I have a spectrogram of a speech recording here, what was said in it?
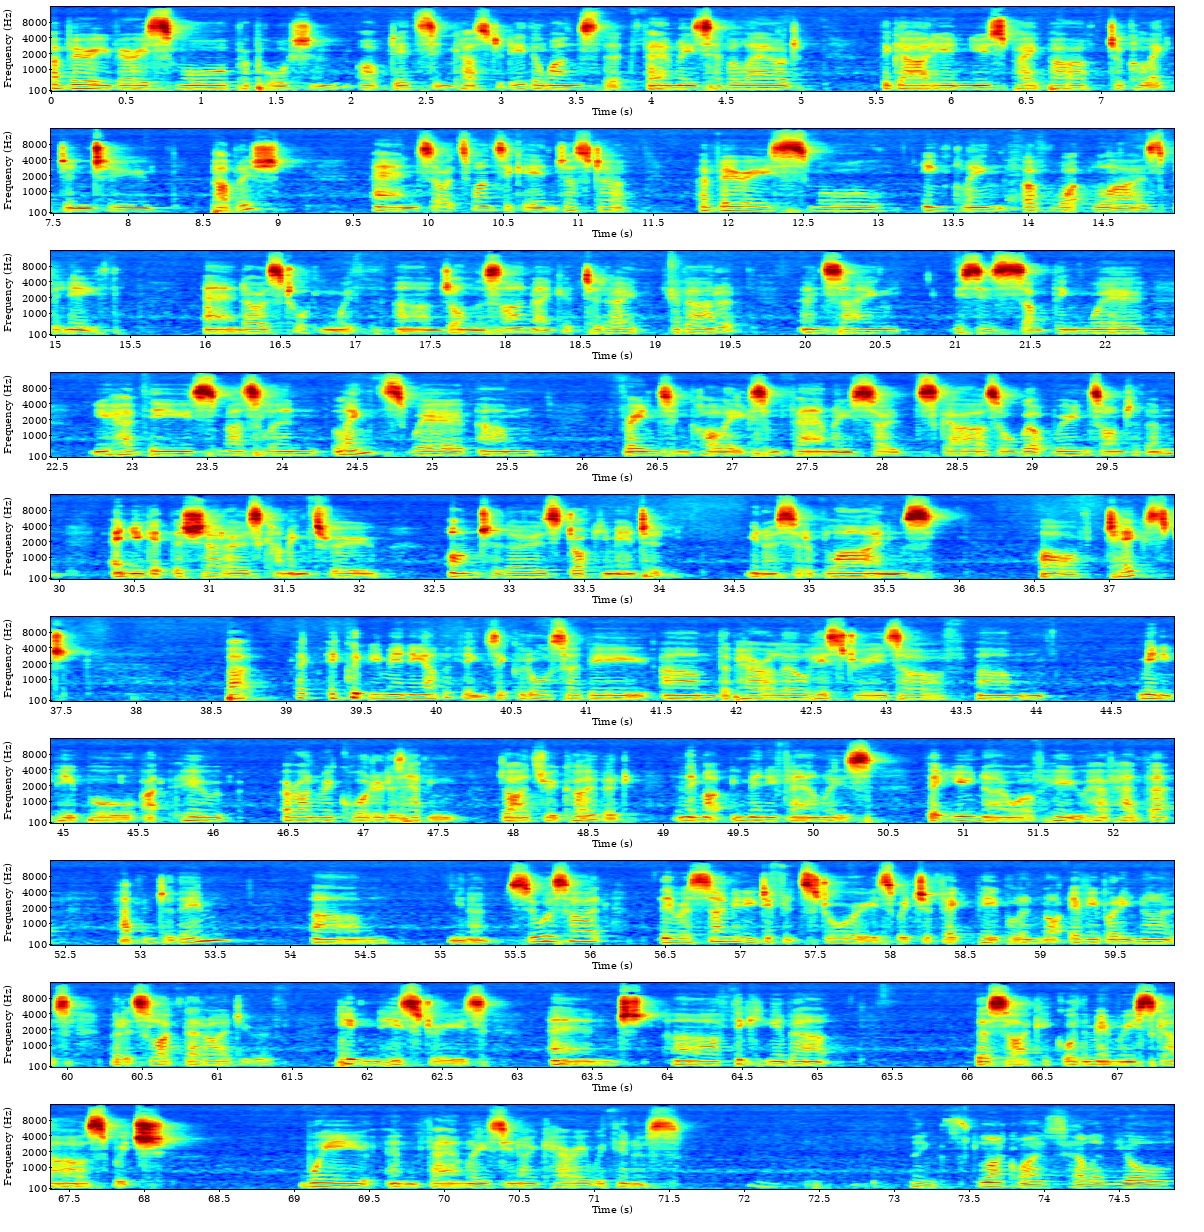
a very, very small proportion of deaths in custody, the ones that families have allowed the Guardian newspaper to collect and to publish. And so it's once again just a, a very small inkling of what lies beneath. And I was talking with uh, John the Signmaker today about it and saying this is something where you have these muslin lengths where um, friends and colleagues and families sewed scars or welt wounds onto them, and you get the shadows coming through onto those documented, you know, sort of lines of text. But it, could be many other things. It could also be um, the parallel histories of um, many people uh, who are unrecorded as having died through COVID, and there might be many families that you know of who have had that happen to them. Um, you know, suicide. There are so many different stories which affect people, and not everybody knows. But it's like that idea of hidden histories and uh, thinking about the psychic or the memory scars which we and families, you know, carry within us. Thanks. Likewise, Helen, your,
